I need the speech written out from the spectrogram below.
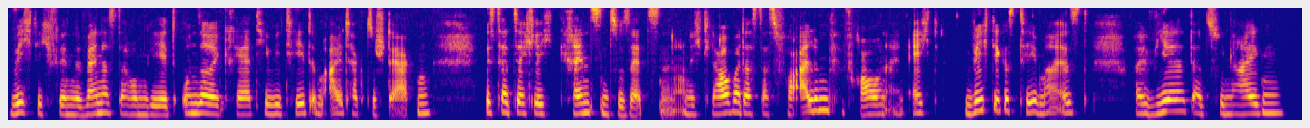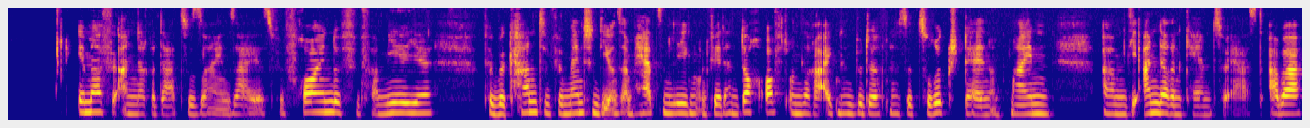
wichtig finde, wenn es darum geht, unsere Kreativität im Alltag zu stärken, ist tatsächlich Grenzen zu setzen. Und ich glaube, dass das vor allem für Frauen ein echt wichtiges Thema ist, weil wir dazu neigen, immer für andere da zu sein, sei es für Freunde, für Familie, für Bekannte, für Menschen, die uns am Herzen liegen und wir dann doch oft unsere eigenen Bedürfnisse zurückstellen und meinen, ähm, die anderen kämen zuerst. Aber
